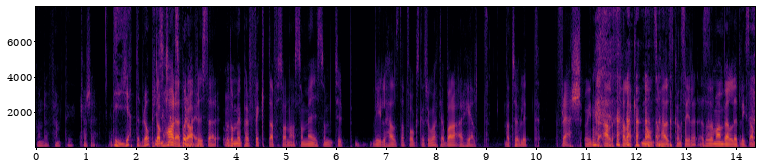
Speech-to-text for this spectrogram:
250 kanske? Det är jättebra De prisklass har rätt bra priser och Mm. de är perfekta för sådana som mig som typ vill helst att folk ska tro att jag bara är helt naturligt fräsch och inte alls har lagt någon som helst concealer. Alltså de en väldigt liksom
